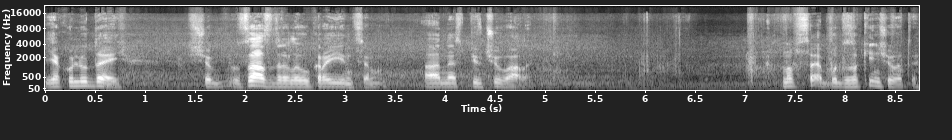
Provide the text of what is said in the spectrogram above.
як у людей, щоб заздрили українцям, а не співчували. Ну все, буду закінчувати.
